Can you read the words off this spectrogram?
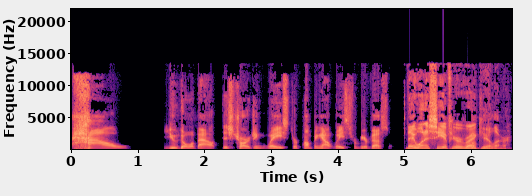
how you go about discharging waste or pumping out waste from your vessel. They want to see if you're regular.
